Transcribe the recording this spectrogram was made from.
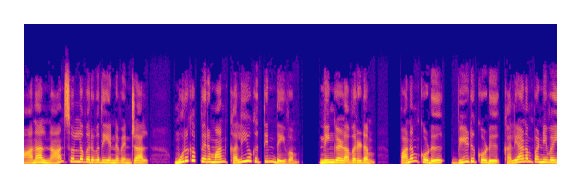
ஆனால் நான் சொல்ல வருவது என்னவென்றால் முருகப்பெருமான் கலியுகத்தின் தெய்வம். நீங்கள் அவரிடம் பணம் கொடு வீடு கொடு கல்யாணம் பண்ணிவை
